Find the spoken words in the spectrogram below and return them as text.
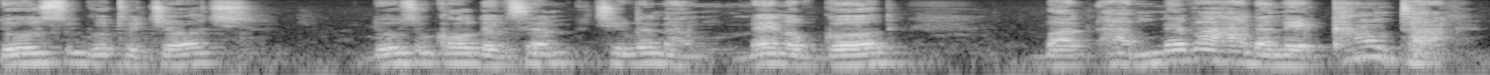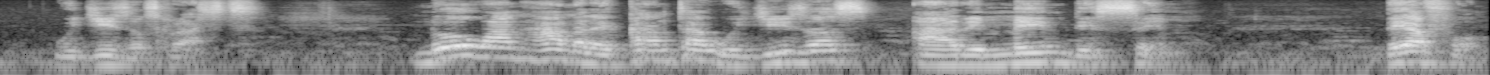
those who go to church, those who call themselves children and men of God, but have never had an encounter with Jesus Christ. No one had an encounter with Jesus and remained the same. Therefore,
